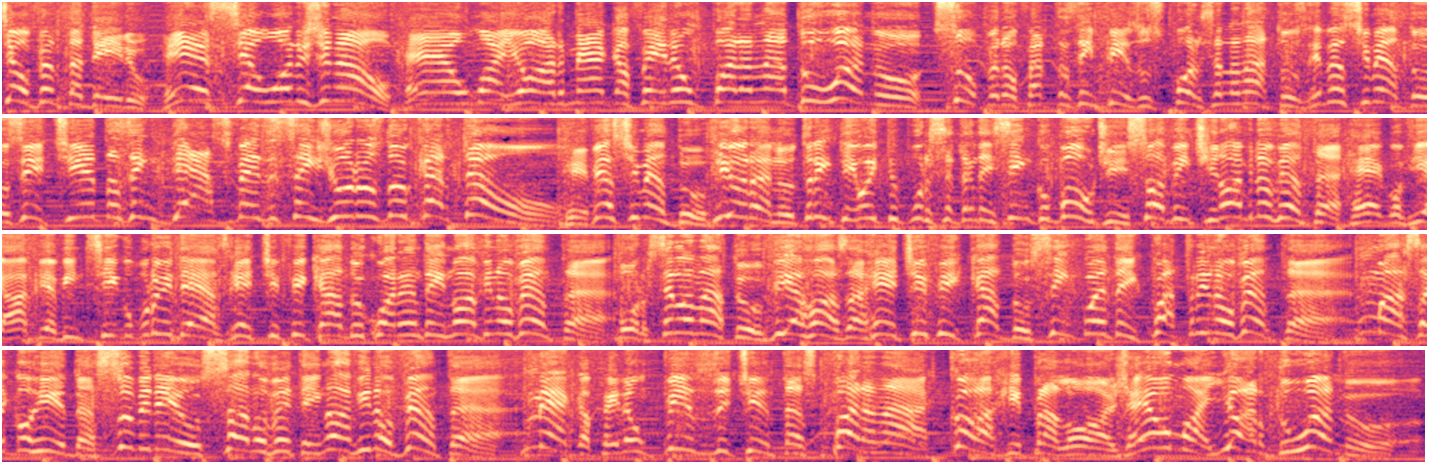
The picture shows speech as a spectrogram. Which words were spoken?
Esse é o verdadeiro, esse é o original, é o maior mega feirão Paraná do ano. Super ofertas em pisos, porcelanatos, revestimentos e tintas em 10 vezes sem juros no cartão. Revestimento Fiorano 38 por 75 Bold, só 29,90. Régua Viápia 25 por 1,10, retificado 49,90. Porcelanato Via Rosa retificado 54,90. Massa corrida Souvenir só 99,90. Mega feirão pisos e tintas Paraná, corre pra loja, é o maior do ano.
